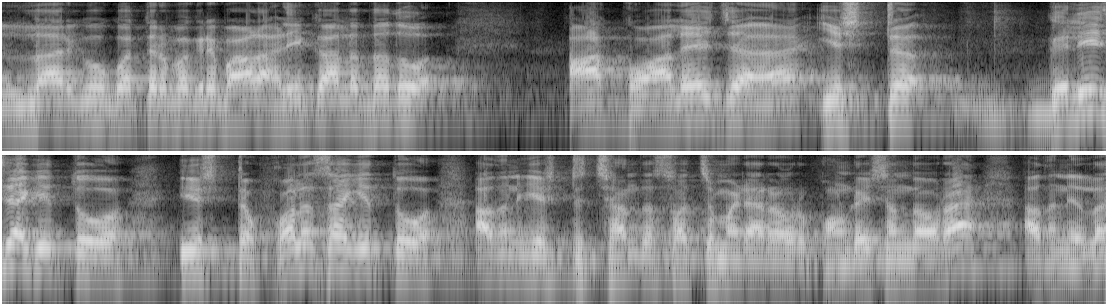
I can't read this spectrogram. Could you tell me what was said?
ಎಲ್ಲರಿಗೂ ಗೊತ್ತಿರ್ಬೇಕ್ರಿ, ಭಾಳ ಹಳಿ ಕಾಲದ್ದದು. ಆ ಕಾಲೇಜ ಇಷ್ಟು ಗಲೀಜಾಗಿತ್ತು, ಇಷ್ಟು ಹೊಲಸಾಗಿತ್ತು, ಅದನ್ನು ಎಷ್ಟು ಚಂದ ಸ್ವಚ್ಛ ಮಾಡ್ಯಾರ ಅವ್ರ ಫೌಂಡೇಶನ್ದವ್ರ ಅದನ್ನೆಲ್ಲ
